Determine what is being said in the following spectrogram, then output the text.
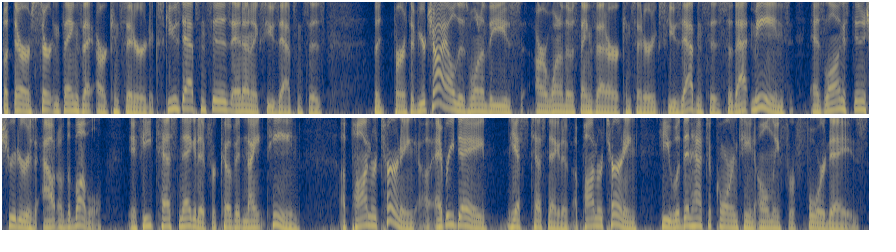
But there are certain things that are considered excused absences and unexcused absences. The birth of your child is one of these, are one of those things that are considered excused absences. So that means as long as Dennis Schroeder is out of the bubble, if he tests negative for COVID 19, upon returning, uh, every day he has to test negative. Upon returning, he would then have to quarantine only for four days.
